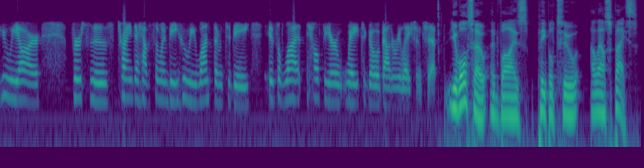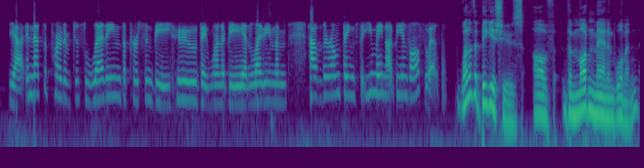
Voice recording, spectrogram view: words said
who we are versus trying to have someone be who we want them to be is a lot healthier way to go about a relationship. You also advise people to allow space. Yeah, and that's a part of just letting the person be who they want to be and letting them have their own things that you may not be involved with. One of the big issues of the modern man and woman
